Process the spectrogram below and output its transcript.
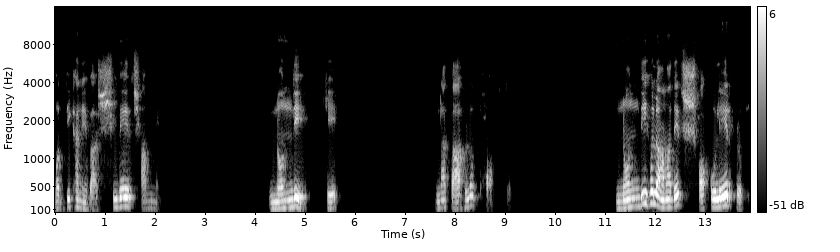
মধ্যিখানে বা শিবের সামনে নন্দী কে না তা হলো ভক্ত। নন্দী হলো আমাদের সকলের প্রতীক।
